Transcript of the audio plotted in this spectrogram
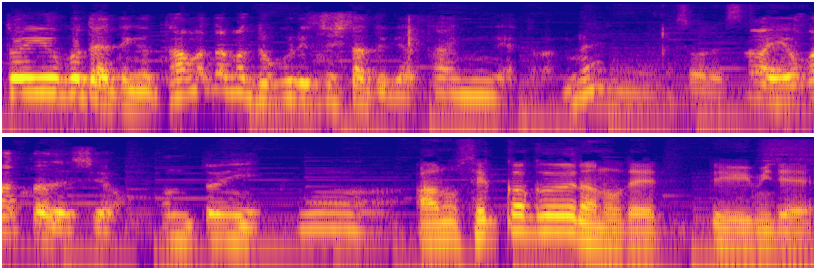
ということやったけど、たまたま独立した時はタイミングやったからね。うん、そうですだから良かったですよ、本当に。うん。あのせっかくなのでっていう意味で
